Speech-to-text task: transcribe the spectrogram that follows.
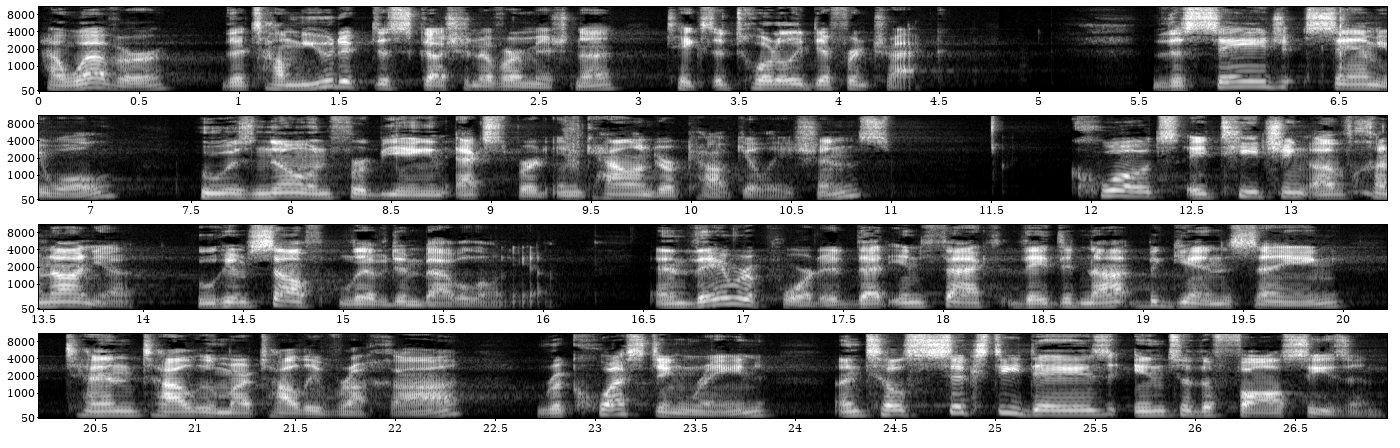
However, the Talmudic discussion of our Mishnah takes a totally different track. The sage Samuel, who is known for being an expert in calendar calculations, quotes a teaching of Hananiah, who himself lived in Babylonia. And they reported that in fact they did not begin saying ten tal umar vracha, requesting rain, until 60 days into the fall season.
